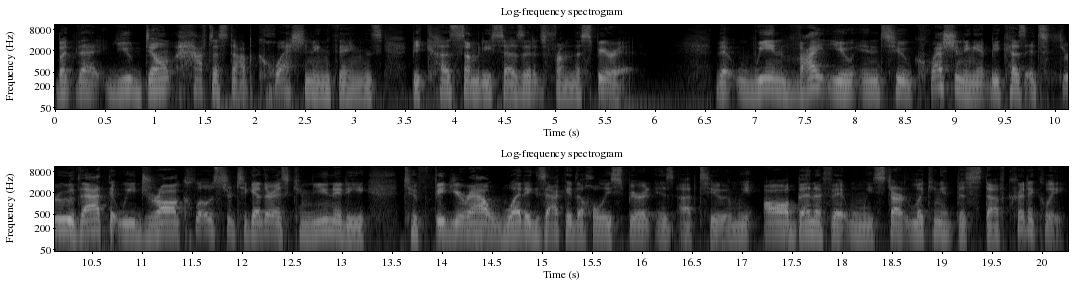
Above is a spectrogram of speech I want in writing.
but that you don't have to stop questioning things because somebody says that it's from the spirit that we invite you into questioning it because it's through that that we draw closer together as community to figure out what exactly the Holy Spirit is up to. And we all benefit when we start looking at this stuff critically.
